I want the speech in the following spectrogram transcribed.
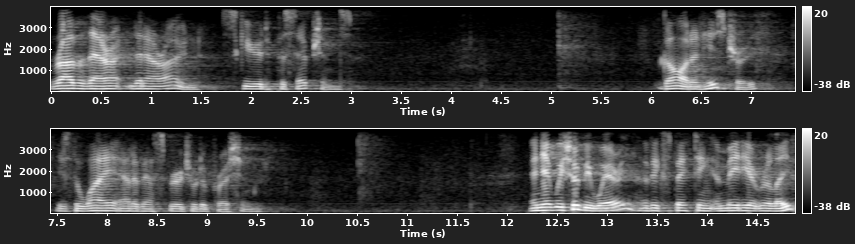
rather than our own skewed perceptions. God and His truth is the way out of our spiritual depression. And yet we should be wary of expecting immediate relief.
